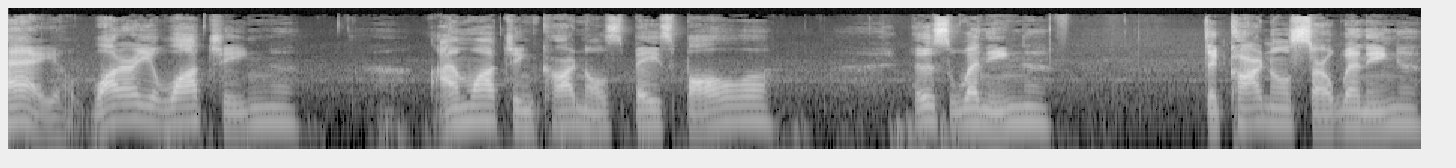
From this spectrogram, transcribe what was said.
Hey, what are you watching? I'm watching Cardinals baseball. Who's winning? The Cardinals are winning.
